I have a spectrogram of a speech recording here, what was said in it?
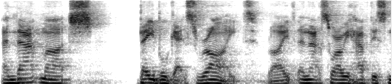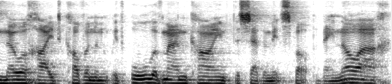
and that much Babel gets right, right? And that's why we have this Noahide covenant with all of mankind, the Sheva Mitzvot B'nai Noach,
